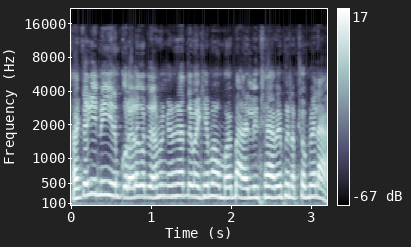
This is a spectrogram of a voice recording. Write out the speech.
หลังจากที่นี้อย่าลืมกดไลค์และกดติดตามเพื่อนกันนะครับเจอกันในคลิปหน้าผมบ๊ายบายอย่าลืมแชร์ให้เพื่อนรับชมด้วยล่ะ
